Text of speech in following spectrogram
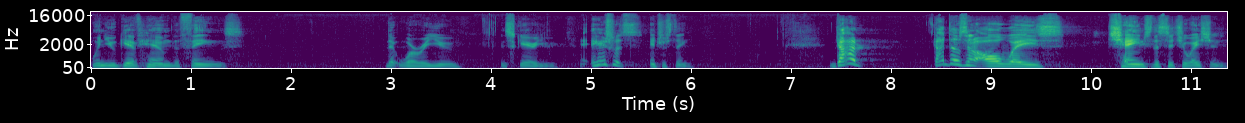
when you give Him the things that worry you and scare you. Here's what's interesting God, God doesn't always change the situation.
